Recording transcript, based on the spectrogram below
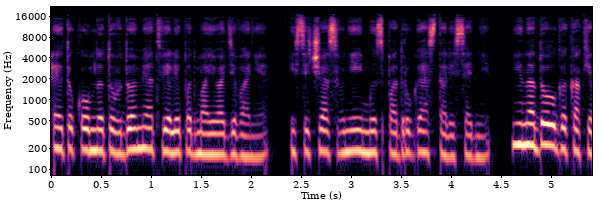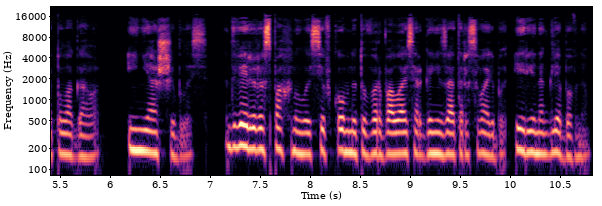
Эту комнату в доме отвели под мое одевание, и сейчас в ней мы с подругой остались одни. Ненадолго, как я полагала. И не ошиблась. Дверь распахнулась, и в комнату ворвалась организатор свадьбы, Ирина Глебовна.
